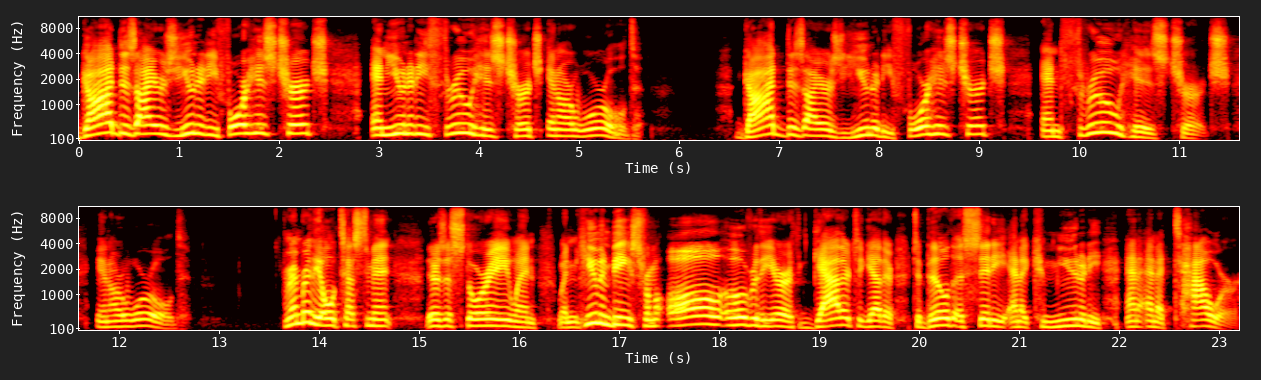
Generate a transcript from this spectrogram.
God desires unity for his church and unity through his church in our world. God desires unity for his church and through his church in our world. Remember in the Old Testament, there's a story when, when human beings from all over the earth gather together to build a city and a community and, and a tower.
